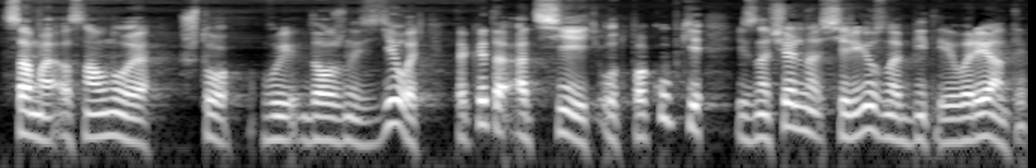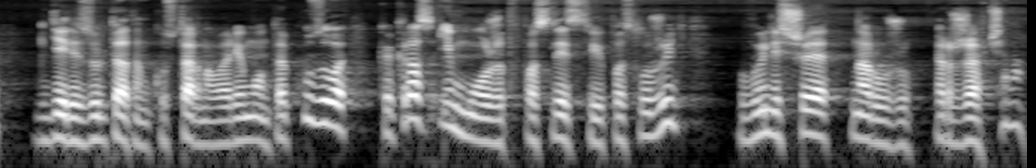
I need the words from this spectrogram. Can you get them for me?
Самое основное, что вы должны сделать, так это отсеять от покупки изначально серьезно битые варианты где результатом кустарного ремонта кузова как раз и может впоследствии послужить вылезшая наружу ржавчина.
